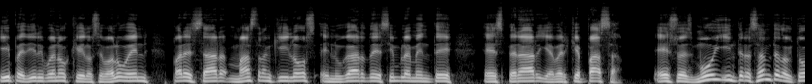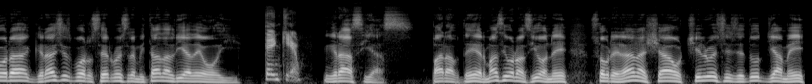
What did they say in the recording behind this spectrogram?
y pedir, bueno, que los evalúen para estar más tranquilos en lugar de simplemente esperar y a ver qué pasa. Eso es muy interesante, doctora. Gracias por ser nuestra invitada al día de hoy. Thank you. Gracias. Para obtener más informaciones sobre el Anna Shaw Children's Institute, llame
